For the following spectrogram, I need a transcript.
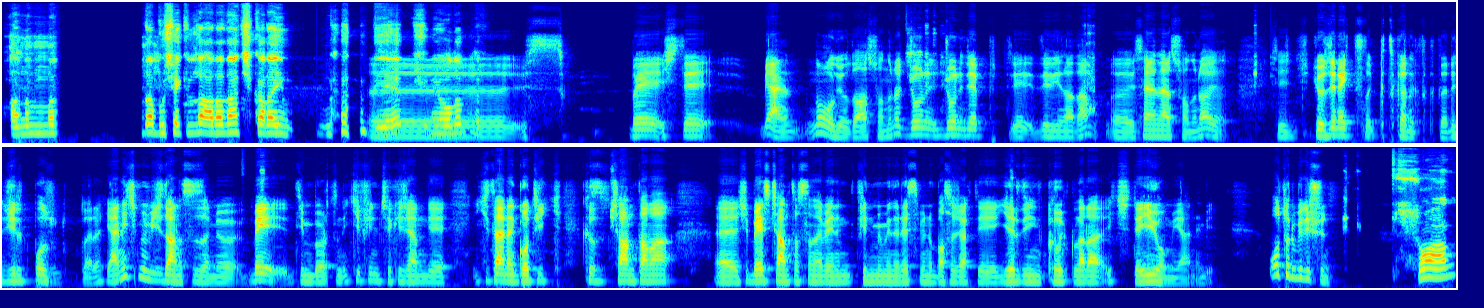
Hanımı da bu şekilde aradan çıkarayım diye düşünüyor olabilir. Ee, Ve işte yani ne oluyor daha sonra? Johnny, Johnny Depp de- dediğin adam e, seneler sonra işte gözenek tık- tıkanıklıkları, cilt bozuklukları. Yani hiç mi vicdanı sızlamıyor? Be Tim Burton iki film çekeceğim diye iki tane gotik kız çantama e, işte bez çantasına benim filmimin resmini basacak diye girdiğin kılıklara hiç değiyor mu yani bir? Otur bir düşün. Şu an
